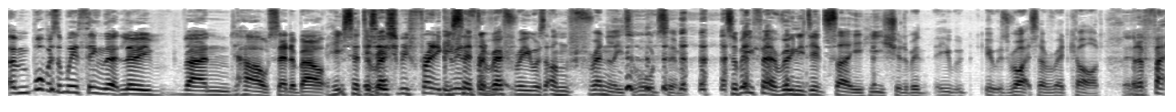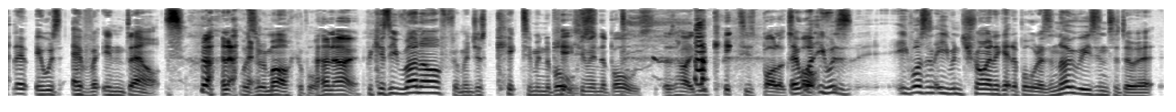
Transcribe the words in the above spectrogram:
um, what was the weird thing that Louis Van Gaal said about? He said the he ref- should be friendly. He could be said the referee was unfriendly towards him. to be fair, Rooney did say he should have been. He, it was right to have a red card, but the fact that it was ever in doubt was remarkable. I know. because he ran after him and just kicked him in the balls. Kicked him in the balls. As hard. He kicked his bollocks There off. wa- he was. He wasn't even trying to get the ball. There's no reason to do it.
